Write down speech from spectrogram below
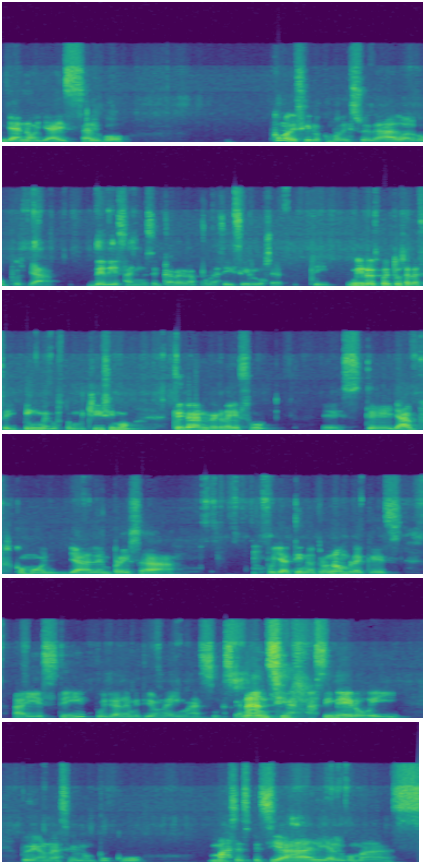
Ya no, ya es algo, ¿cómo decirlo? Como de su edad o algo, pues ya de 10 años de carrera, por así decirlo. O sea, sí, mis respetos a la Ping, me gustó muchísimo. Qué gran regreso. Este, ya, pues como ya la empresa, pues ya tiene otro nombre, que es IST, pues ya le metieron ahí más, más ganancias, más dinero y pudieron hacerlo un poco más especial y algo más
